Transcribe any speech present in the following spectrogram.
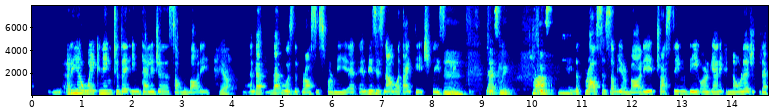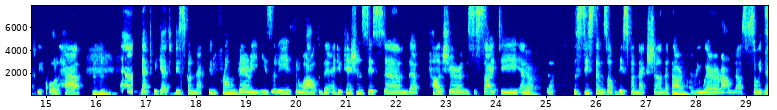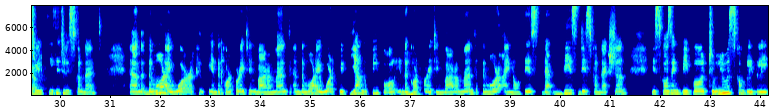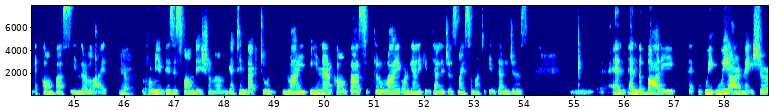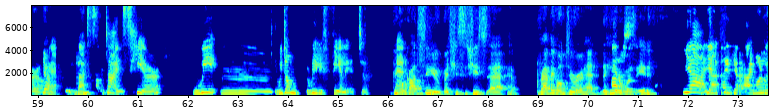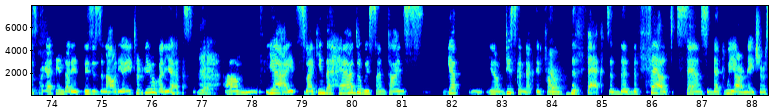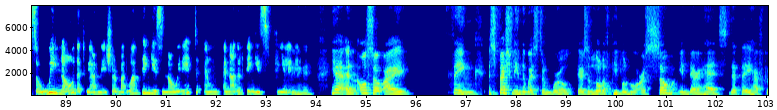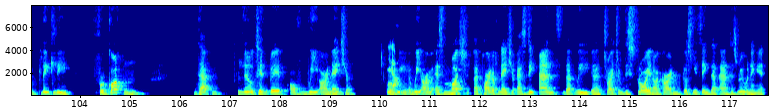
reawakening to the intelligence of the body. Yeah. And that that was the process for me. And, and this is now what i teach basically. Mm, exactly. Trusting so, the process of your body, trusting the organic knowledge that we all have, mm-hmm. and that we get disconnected from very easily throughout the education system, the culture, the society, and yeah. the, the, systems of disconnection that are mm-hmm. everywhere around us. So it's yeah. really easy to disconnect. And the more I work in the corporate environment and the more I work with young people in the mm-hmm. corporate environment, the more I notice that this disconnection is causing people to lose completely a compass in their life. Yeah. For me, this is foundational. Getting back to my inner compass through my organic intelligence, my somatic intelligence, and and the body we we are nature okay? yeah. but mm-hmm. sometimes here we mm, we don't really feel it people and, can't see you but she's she's uh, grabbing onto her head the hair oh, was in yeah yeah thank you i'm always forgetting that it this is an audio interview but yes yeah um yeah it's like in the head we sometimes get you know disconnected from yeah. the fact the the felt sense that we are nature so we know that we are nature but one thing is knowing it and another thing is feeling, feeling it. it yeah and also i think especially in the western world there's a lot of people who are so in their heads that they have completely forgotten that little tidbit of we are nature yeah. we, we are as much a part of nature as the ant that we uh, try to destroy in our garden because we think that ant is ruining it.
